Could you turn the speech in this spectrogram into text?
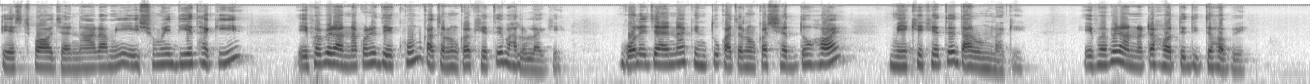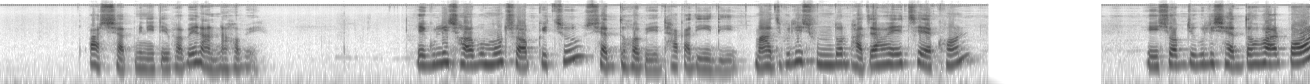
টেস্ট পাওয়া যায় না। আর আমি এই সময় দিয়ে থাকি, এভাবে রান্না করে দেখুন কাঁচা লঙ্কা খেতে ভালো লাগে। গলে যায় না, কিন্তু কাঁচা লঙ্কা সেদ্ধ হয়, মেখে খেতে দারুণ লাগে। এভাবে রান্নাটা হতে দিতে হবে। পাঁচ সাত মিনিট এভাবে রান্না হবে। এগুলি সর্বমোট সব কিছু সেদ্ধ হবে, ঢাকা দিয়ে দিয়ে। মাছগুলি সুন্দর ভাজা হয়েছে এখন। এই সবজিগুলি সেদ্ধ হওয়ার পর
